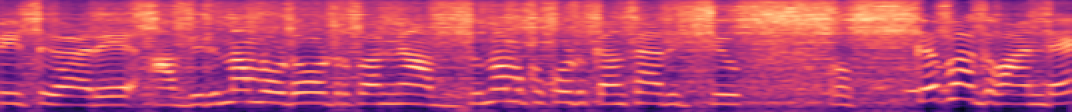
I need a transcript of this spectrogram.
വീട്ടുകാർ അവർ നമ്മളോട് ഓർഡർ പറഞ്ഞു. അതും നമുക്ക് കൊടുക്കാൻ സാധിച്ചു. ഒക്കെ ഭഗവാന്റെ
